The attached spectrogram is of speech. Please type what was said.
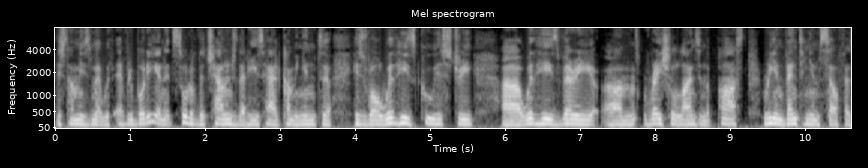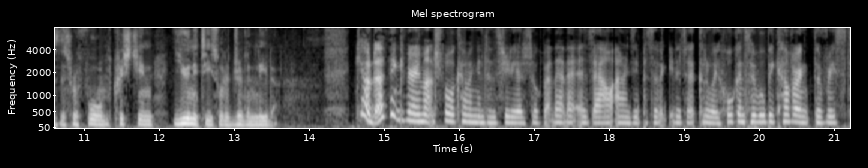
This time he's met with everybody, and it's sort of the challenge that he's had coming into his role with his coup history, uh, with his very um, racial lines in the past, reinventing himself as this reformed Christian unity sort of driven leader. Kia ora. Thank you very much for coming into the studio to talk about that. That is our RNZ Pacific editor, Koroi Hawkins, who will be covering the rest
